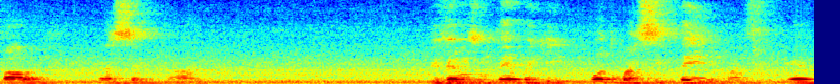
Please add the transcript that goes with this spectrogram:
principal, era secundário. Vivemos um tempo em que quanto mais se tem, mais se quer.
